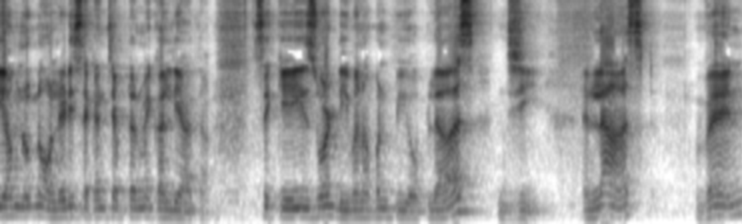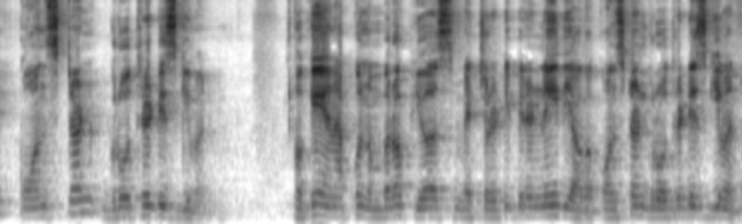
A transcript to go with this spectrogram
ये हम लोग ने ऑलरेडी सेकंड चैप्टर में कर लिया था से k is what d1 upon po plus g and last when constant growth rate is given okay and आपको number of years maturity period नहीं दिया होगा constant growth rate is given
